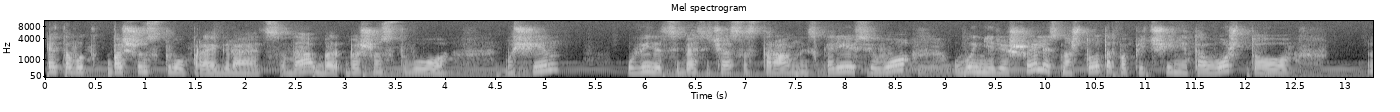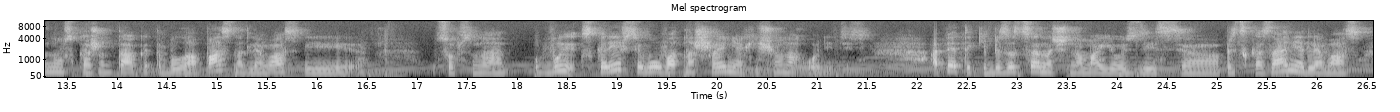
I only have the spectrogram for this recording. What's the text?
Это вот большинство проиграется, да, большинство мужчин увидят себя сейчас со стороны. Скорее всего, вы не решились на что-то по причине того, что, ну, скажем так, это было опасно для вас. И, собственно, вы, скорее всего, в отношениях еще находитесь. Опять-таки, безоценочно мое здесь э, предсказание для вас –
